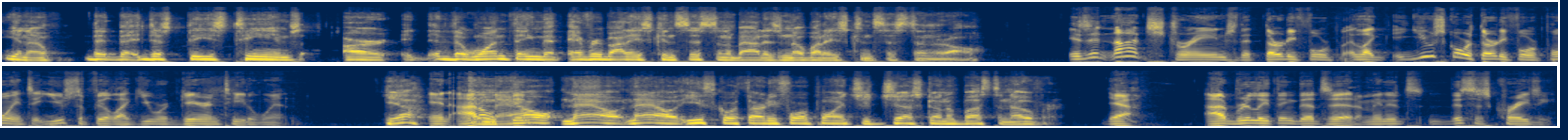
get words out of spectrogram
you know, they, they, just these teams are the one thing that everybody's consistent about is nobody's consistent at all. Is it not strange that 34 like you score 34 points, it used to feel like you were guaranteed to win. Yeah, And I don't now now now you score thirty four points, you're just going to bust an over. Yeah, I really think that's it. I mean, it's this is crazy.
